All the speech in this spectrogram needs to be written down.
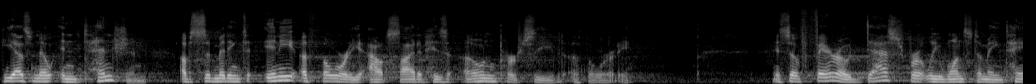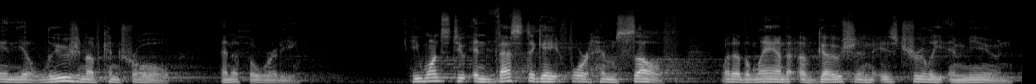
He has no intention of submitting to any authority outside of his own perceived authority. And so Pharaoh desperately wants to maintain the illusion of control and authority. He wants to investigate for himself whether the land of Goshen is truly immune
